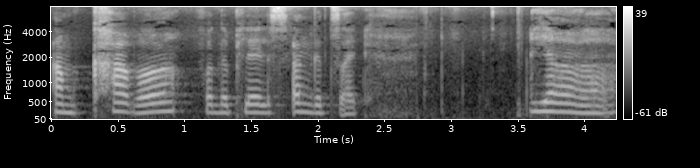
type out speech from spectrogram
am Cover von der Playlist angezeigt. Ja,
